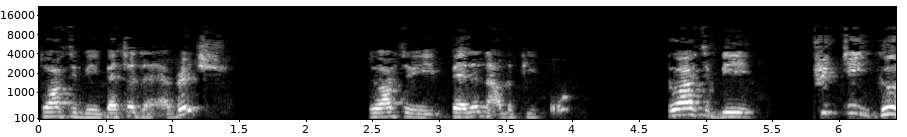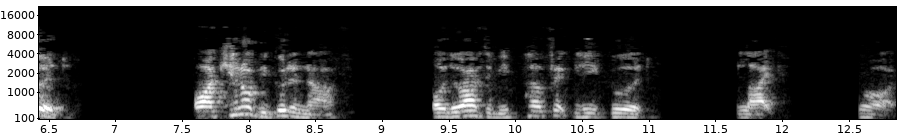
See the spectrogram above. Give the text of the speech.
Do I have to be better than average? Do I have to be better than other people? Do I have to be pretty good? Or I cannot be good enough? Or do I have to be perfectly good like God?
